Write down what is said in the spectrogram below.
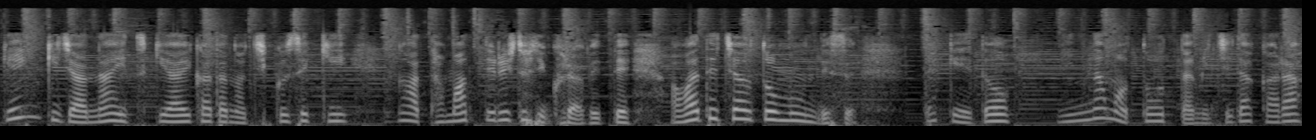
元気じゃない付き合い方の蓄積が溜まってる人に比べて慌てちゃうと思うんです。だけどみんなも通った道だから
